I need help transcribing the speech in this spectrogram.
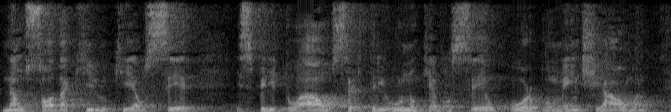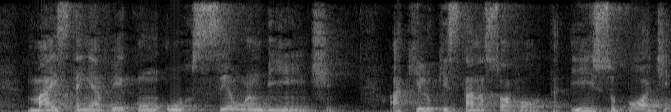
não só daquilo que é o ser espiritual, ser triuno, que é você, o corpo, mente e alma, mas tem a ver com o seu ambiente, aquilo que está na sua volta. Isso pode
